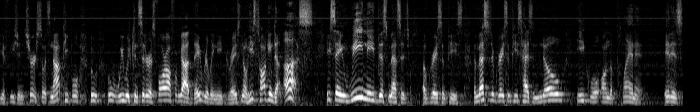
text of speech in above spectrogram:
the Ephesian church. So it's not people who, who we would consider as far off from God. They really need grace. No, he's talking to us. He's saying we need this message of grace and peace. The message of grace and peace has no equal on the planet. It is,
